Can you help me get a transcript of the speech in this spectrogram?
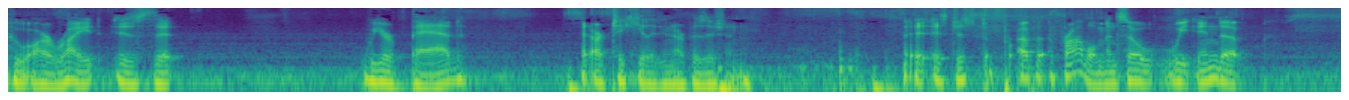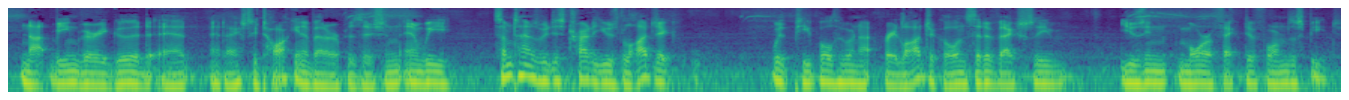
who are right is that we are bad at articulating our position. It's just a, a problem, and so we end up not being very good at, at actually talking about our position, and we sometimes we just try to use logic with people who are not very logical instead of actually using more effective forms of speech.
